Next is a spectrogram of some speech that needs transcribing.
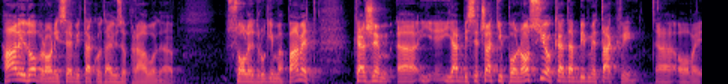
Ali dobro, oni sebi tako daju za pravo da sole drugima pamet. Kažem, ja bi se čak i ponosio kada bi me takvi ovaj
